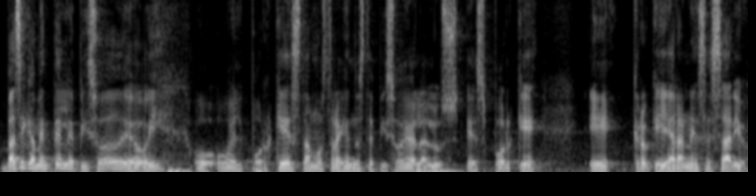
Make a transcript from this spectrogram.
Básicamente el episodio de hoy, o, o el por qué estamos trayendo este episodio a la luz, es porque eh, creo que ya era necesario,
